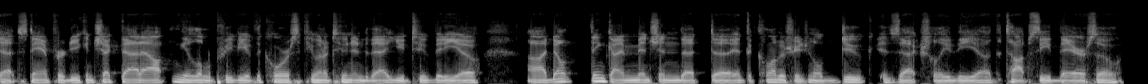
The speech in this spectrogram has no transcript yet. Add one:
at Stanford. You can check that out and get a little preview of the course if you want to tune into that YouTube video. Uh, don't think I mentioned that uh, at the Columbus Regional, Duke is actually the uh, the top seed there. So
